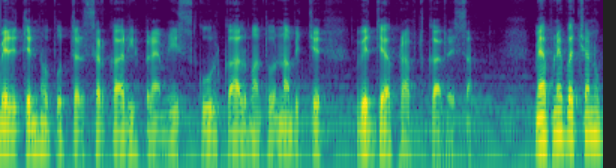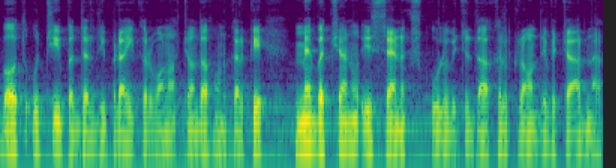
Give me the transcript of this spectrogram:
ਮੇਰੇ ਤਿੰਨੋਂ ਪੁੱਤਰ ਸਰਕਾਰੀ ਪ੍ਰਾਇਮਰੀ ਸਕੂਲ ਕਾਲਮਾ ਦੋਨਾਂ ਵਿੱਚ ਵਿੱਦਿਆ ਪ੍ਰਾਪਤ ਕਰ ਰਹੇ ਸਨ। ਮੈਂ ਆਪਣੇ ਬੱਚਿਆਂ ਨੂੰ ਬਹੁਤ ਉੱਚੀ ਪੱਧਰ ਦੀ ਪੜ੍ਹਾਈ ਕਰਵਾਉਣਾ ਚਾਹੁੰਦਾ ਹੋਣ ਕਰਕੇ ਮੈਂ ਬੱਚਿਆਂ ਨੂੰ ਇਸ ਸੈਨਿਕ ਸਕੂਲ ਵਿੱਚ ਦਾਖਲ ਕਰਾਉਣ ਦੇ ਵਿਚਾਰ ਨਾਲ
